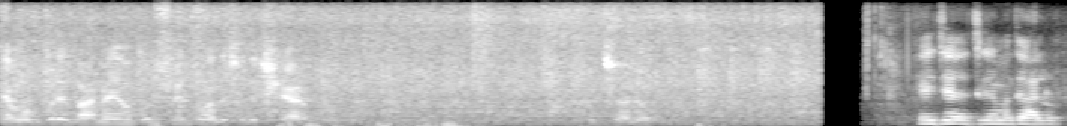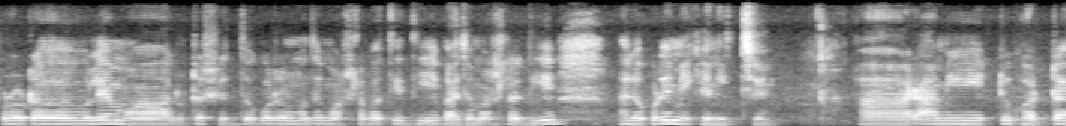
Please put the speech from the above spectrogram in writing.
কেমন করে বানায় অবশ্যই তোমাদের সাথে শেয়ার করব। চলো। এই যে আজকে আমাদের আলুর পরোটা হবে বলে মা আলুটা সেদ্ধ করে ওর মধ্যে মশলাপাতি দিয়ে ভাজা মশলা দিয়ে ভালো করে মেখে নিচ্ছে। আর আমি একটু ঘরটা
